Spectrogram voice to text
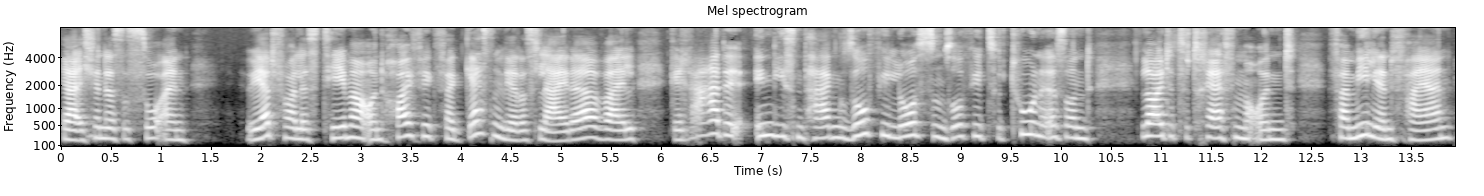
ja, ich finde, es ist so ein wertvolles Thema. Und häufig vergessen wir das leider, weil gerade in diesen Tagen so viel los und so viel zu tun ist und Leute zu treffen und Familien feiern.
